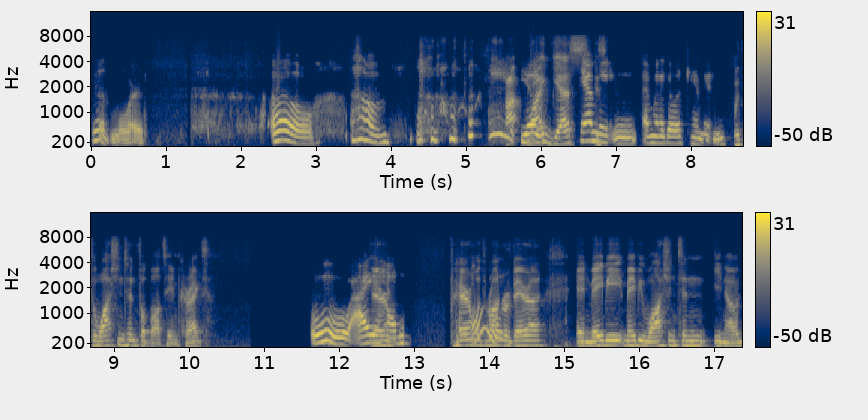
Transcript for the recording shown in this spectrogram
Good lord. Oh, um, uh, my guess Cam is, Newton. I'm going to go with Cam Newton with the Washington football team. Correct. Ooh, I pair hadn't. Him, pair him oh. with Ron Rivera, and maybe maybe Washington, you know,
